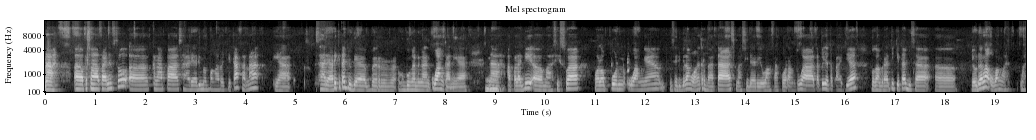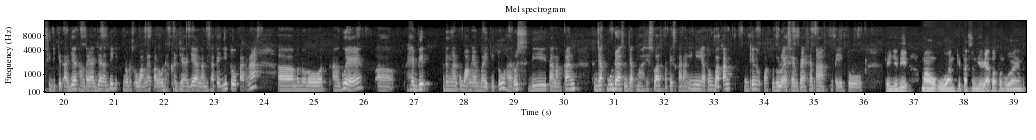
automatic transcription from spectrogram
Nah, uh, personal finance tuh uh, kenapa sehari-hari mempengaruhi kita, karena ya sehari-hari kita juga berhubungan dengan uang kan ya. Hmm. Nah, apalagi uh, mahasiswa walaupun uangnya bisa dibilang uangnya terbatas, masih dari uang saku orang tua, tapi tetap aja bukan berarti kita bisa uh, ya udahlah uang masih dikit aja, santai aja nanti ngurus uangnya kalau udah kerja aja nggak bisa kayak gitu karena uh, menurut uh, gue uh, habit dengan uang yang baik itu harus ditanamkan sejak muda, sejak mahasiswa seperti sekarang ini, atau bahkan mungkin waktu dulu SMP, SMA, seperti itu. Oke, jadi mau uang kita sendiri ataupun uang yang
